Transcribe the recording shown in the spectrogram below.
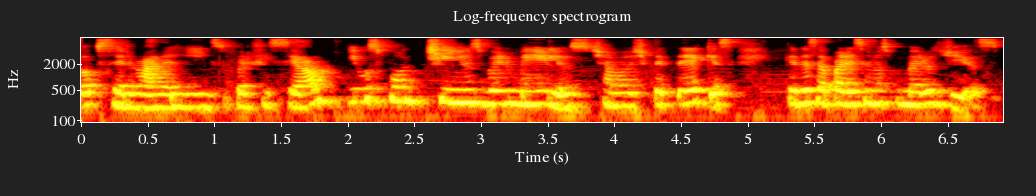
observada ali superficial e os pontinhos vermelhos, chamados de petequias, que desaparecem nos primeiros dias.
